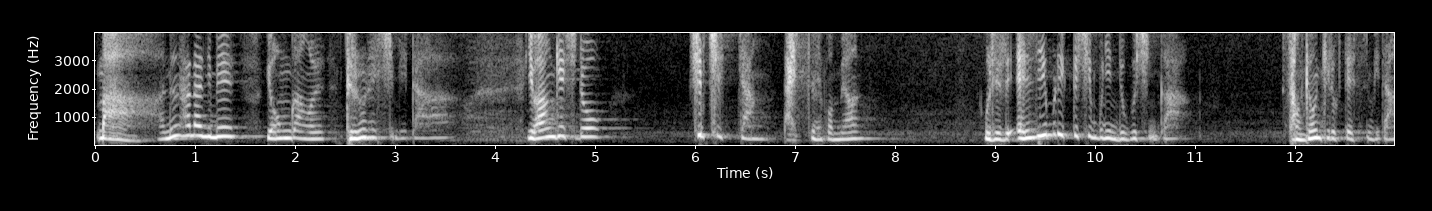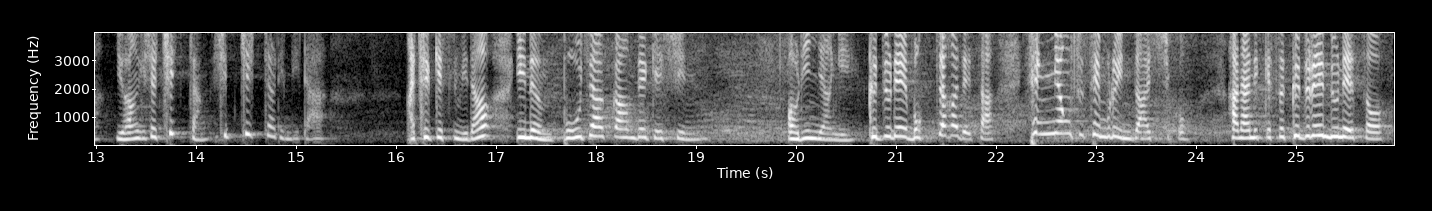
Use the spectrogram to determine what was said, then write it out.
많은 하나님의 영광을 드러내십니다. 요한계시록 17장 말씀해 보면 우리를 엘림으로 이끄신 분이 누구신가? 성경 기록됐습니다. 요한계시록 7장 17절입니다. 같이 읽겠습니다. 이는 보좌 가운데 계신 어린 양이 그들의 목자가 되사 생명수샘으로 인도하시고 하나님께서 그들의 눈에서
